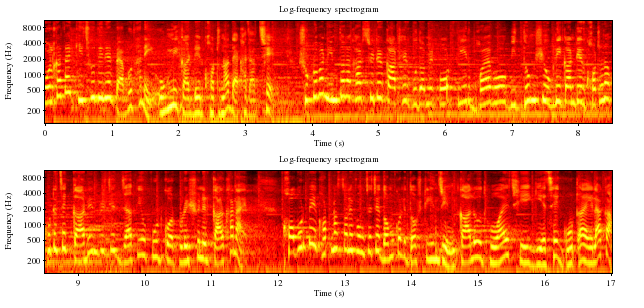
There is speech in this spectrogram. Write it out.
কলকাতায় কিছুদিনের ব্যবধানে অগ্নিকাণ্ডের ঘটনা দেখা যাচ্ছে। শুক্রবার নিমতলা ঘাট স্ট্রিটের কাঠের গুদামের পর ফের ভয়াবহ বিধ্বংসী অগ্নিকাণ্ডের ঘটনা ঘটেছে গার্ডেন ব্রিজের জাতীয় ফুড কর্পোরেশনের কারখানায়। খবর পেয়ে ঘটনাস্থলে পৌঁছেছে দমকলে দশটি ইঞ্জিন। কালো ধোঁয়ায় ছেয়ে গিয়েছে গোটা এলাকা।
